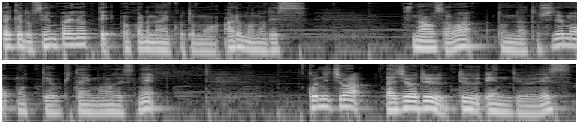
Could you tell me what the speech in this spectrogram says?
だけど先輩だってわからないこともあるものです。素直さはどんな年でも持っておきたいものですね。こんにちは。ラジオドゥドゥエンドゥです。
